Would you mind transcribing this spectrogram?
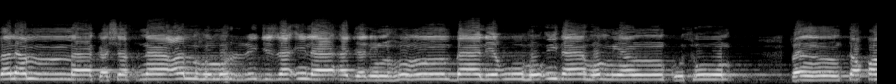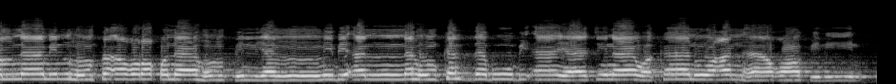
فلما كشفنا عنهم الرجز إلى أجل هم بالغوه إذا هم ينكثون. فانتقمنا منهم فأغرقناهم في اليم بأنهم كذبوا بآياتنا وكانوا عنها غافلين.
